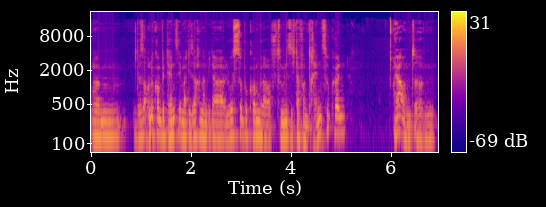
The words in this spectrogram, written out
Ähm, das ist auch eine Kompetenz, immer die Sachen dann wieder loszubekommen oder zumindest sich davon trennen zu können. Ja, und ähm,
